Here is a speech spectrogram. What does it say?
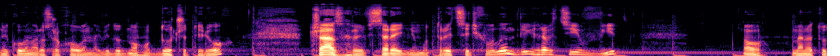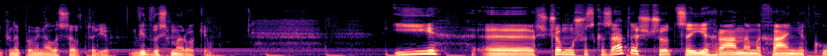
яку вона розрахована, від 1 до 4. Час гри в середньому 30 хвилин. Вік гравців від. О, в мене тут не помінялося авторів. Від 8 років. І е, що мушу сказати, що це є гра на механіку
